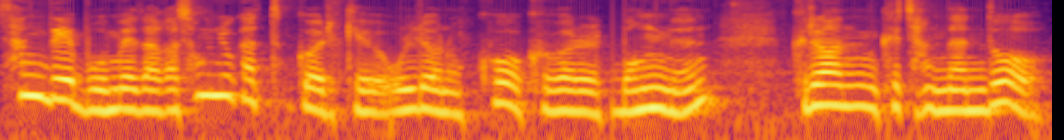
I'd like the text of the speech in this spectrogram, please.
상대 몸에다가 석류 같은 거 이렇게 올려놓고 그거를 먹는 그런 그 장난도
